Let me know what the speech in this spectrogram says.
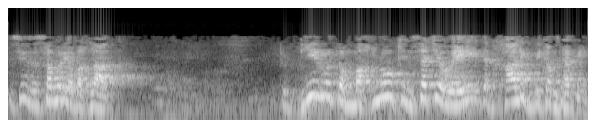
This is the summary of akhlaq. To deal with the makhluk in such a way that Khalik becomes happy.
